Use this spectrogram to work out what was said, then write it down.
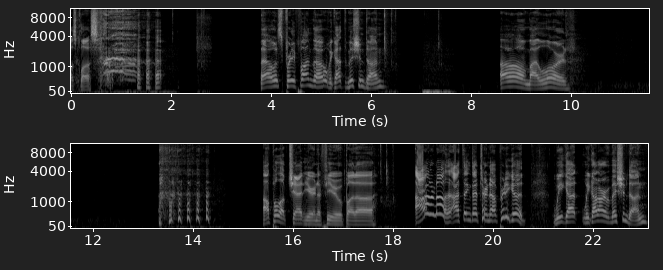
was close. that was pretty fun, though. We got the mission done. Oh, my lord. I'll pull up chat here in a few, but uh I don't know. I think that turned out pretty good. We got we got our mission done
